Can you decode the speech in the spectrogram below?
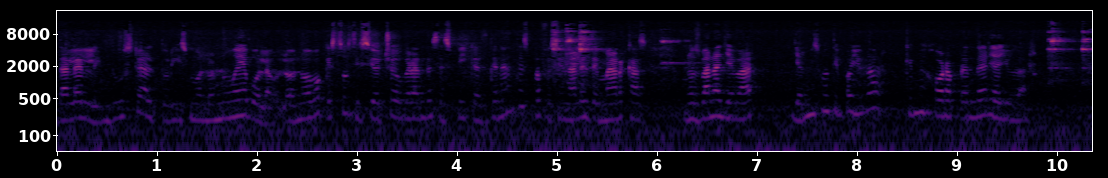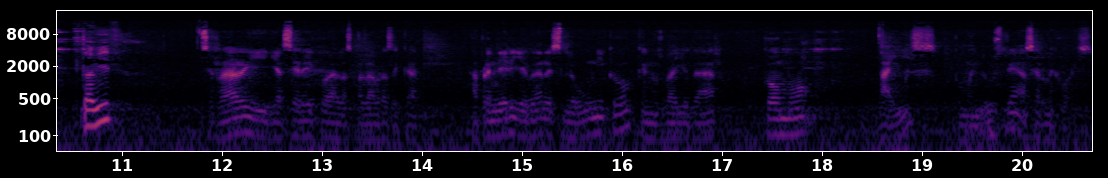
darle a la industria, al turismo, lo nuevo, lo, lo nuevo que estos 18 grandes speakers, grandes profesionales de marcas nos van a llevar y al mismo tiempo ayudar. Qué mejor aprender y ayudar. David, Cerrar y hacer eco a las palabras de Katy. Aprender y llevar es lo único que nos va a ayudar como país, como industria, a ser mejores.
